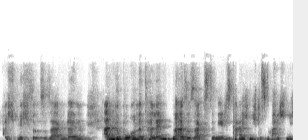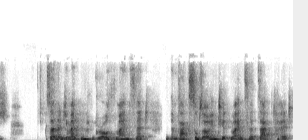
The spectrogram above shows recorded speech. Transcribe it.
spricht nicht sozusagen deinen angeborenen Talenten. Also sagst du, nee, das kann ich nicht, das mache ich nicht. Sondern jemand mit einem Growth-Mindset, mit einem wachstumsorientierten Mindset sagt halt,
